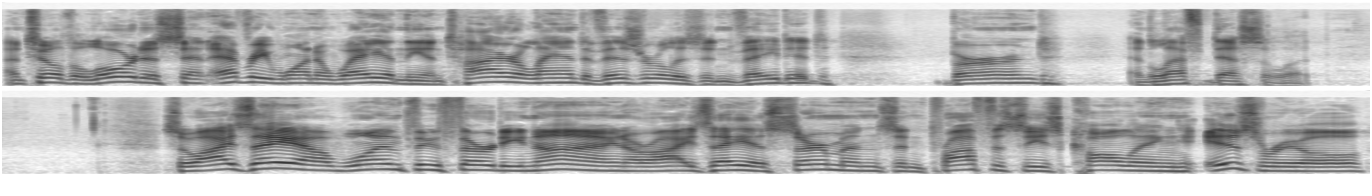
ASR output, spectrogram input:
until the Lord has sent everyone away and the entire land of Israel is invaded, burned, and left desolate. So, Isaiah 1 through 39 are Isaiah's sermons and prophecies calling Israel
